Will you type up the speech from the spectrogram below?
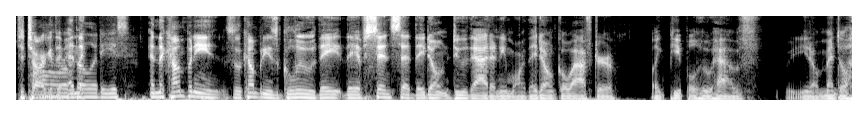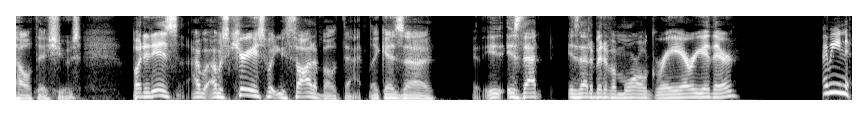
to target them. And the, and the company, so the company is Gloo. They they have since said they don't do that anymore. They don't go after like people who have you know mental health issues. But it is. I, I was curious what you thought about that. Like as a is that is that a bit of a moral gray area there? I mean,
